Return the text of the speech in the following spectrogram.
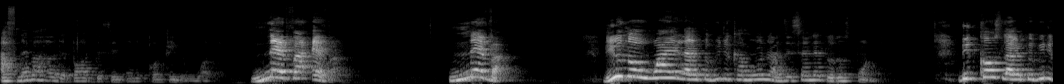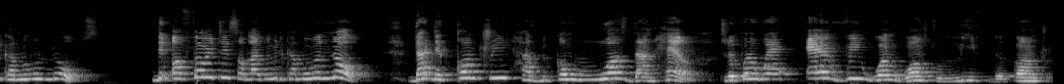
I've never heard about this in any country in the world. Never ever. Never. Do you know why La République du Cameroon has descended to this point? Because La République du Cameroon knows, the authorities of La République du Cameroon know that the country has become worse than hell to the point where everyone wants to leave the country.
